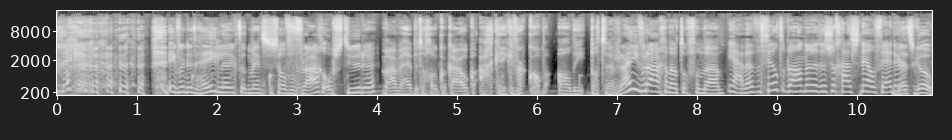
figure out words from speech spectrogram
Nee. ik vind het heel leuk dat mensen zoveel vragen opsturen. Maar we hebben toch ook elkaar ook aangekeken. Waar komen al die batterijvragen nou toch vandaan? Ja, we hebben veel te behandelen, dus we gaan snel verder. Let's go.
